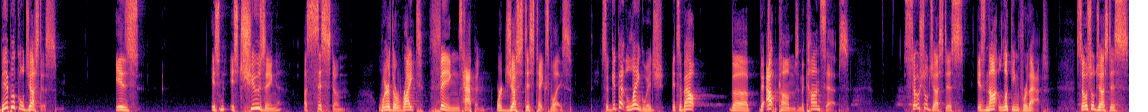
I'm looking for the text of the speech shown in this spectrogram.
Biblical justice is is is choosing a system where the right things happen, where justice takes place. So get that language. It's about the the outcomes and the concepts. Social justice is not looking for that. Social justice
